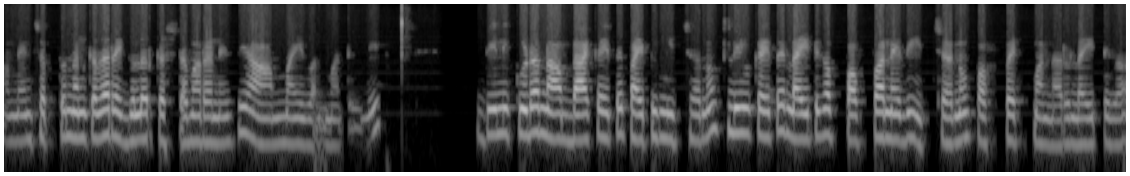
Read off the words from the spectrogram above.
నేను చెప్తున్నాను కదా రెగ్యులర్ కస్టమర్ అనేసి ఆ అమ్మాయి అనమాట ఇవి. దీనికి కూడా నా బ్యాక్ అయితే పైపింగ్ ఇచ్చాను. స్లీవ్కి అయితే లైట్గా పఫ్ అనేది ఇచ్చాను. పఫ్ పెట్టమన్నారు లైట్గా.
